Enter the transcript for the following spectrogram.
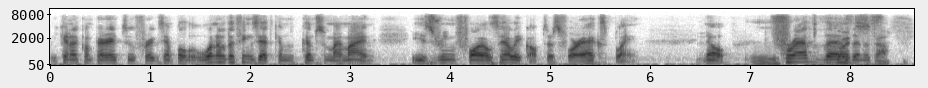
We cannot compare it to, for example, one of the things that com- comes to my mind is Dreamfoil's helicopters for X-Plane. Now, Fred does Good an stuff.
